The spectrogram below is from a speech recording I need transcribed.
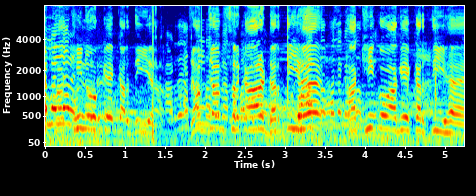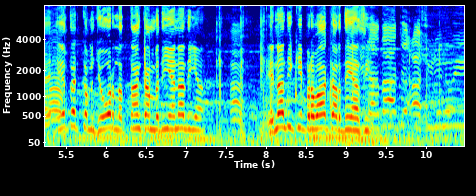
आंखी नोक के करती है जब जब सरकार डरती है आंखी को आगे करती है ਇਹ ਤਾਂ ਕਮਜ਼ੋਰ ਲੱਤਾਂ ਕੰਬਦੀਆਂ ਇਹਨਾਂ ਦੀਆਂ ਇਹਨਾਂ ਦੀ ਕੀ ਪਰਵਾਹ ਕਰਦੇ ਆ ਅਸੀਂ ਲੱਗਦਾ ਅੱਜ ਆਸ਼ੂ ਜੀ ਨੂੰ ਵੀ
